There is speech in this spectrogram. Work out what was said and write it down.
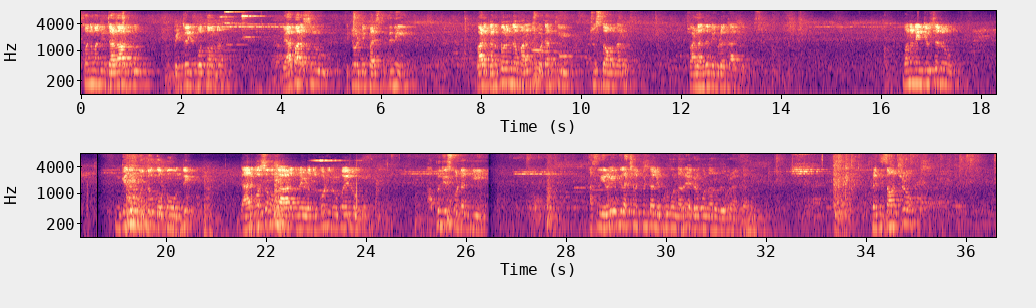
కొంతమంది దళారులు పెట్టలేకపోతూ ఉన్నారు. వ్యాపారస్తులు ఇటువంటి పరిస్థితిని వాళ్ళకి అనుకూలంగా మరల్చుకోవడానికి చూస్తూ ఉన్నారు. వాళ్ళందరినీ కూడా గాలికి మొన్న నేను చూశాను ఇంకేదో కొద్దో గొప్ప ఉంది. దానికోసం ఒక ఆరు వందల ఏడు వందల కోట్ల రూపాయలు అప్పు తీసుకోవడానికి అసలు ఇరవై ఎనిమిది లక్షల క్వింటాలు ఎప్పుడు కొన్నారు ఎక్కడ కొన్నారు వివరం ఎక్కడ ప్రతి సంవత్సరం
